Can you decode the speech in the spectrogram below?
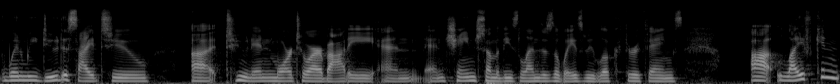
when we do decide to uh, tune in more to our body and and change some of these lenses, the ways we look through things, uh, life can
